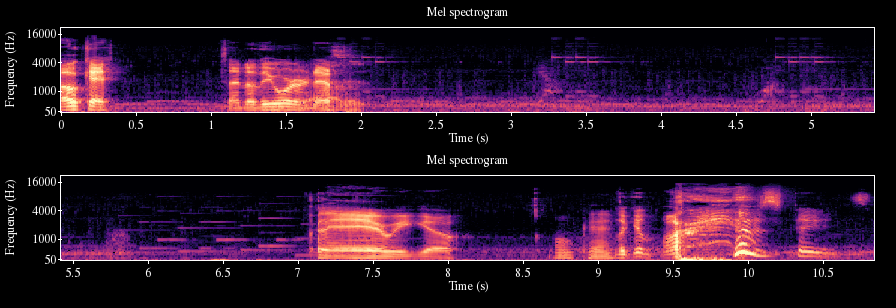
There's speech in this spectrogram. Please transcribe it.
Okay, so I know the order now. It. There we go. Okay. Look at Mario's face.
